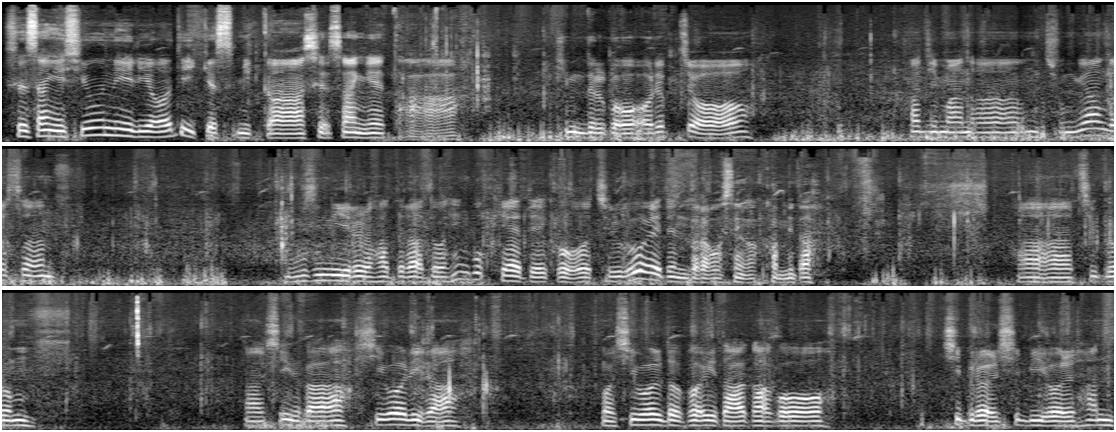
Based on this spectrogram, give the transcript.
세상에 쉬운 일이 어디 있겠습니까? 세상에 다 힘들고 어렵죠. 하지만은 중요한 것은 무슨 일을 하더라도 행복해야 되고 즐거워야 된다고 생각합니다. 아, 지금 날씨가 10월이라 뭐 10월도 거의 다 가고 11월, 12월 한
